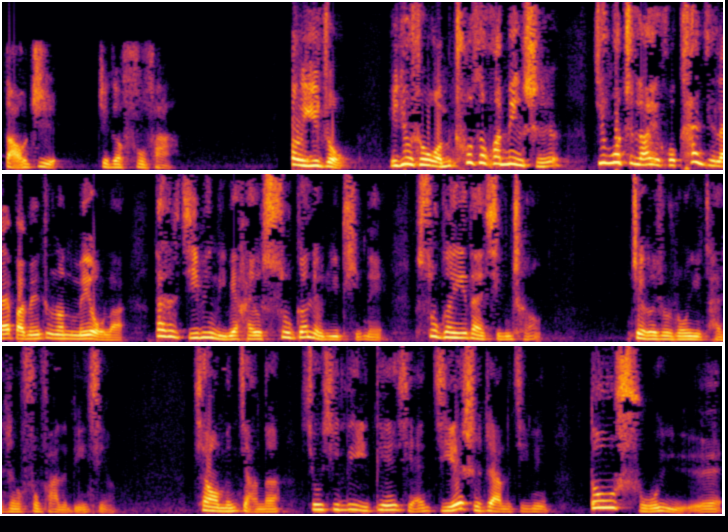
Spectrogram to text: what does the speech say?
导致这个复发。还有一种，也就是说，我们初次患病时，经过治疗以后，看起来表面症状都没有了，但是疾病里边还有宿根留于体内，宿根一旦形成。这个就容易产生复发的病情，像我们讲的休息力、癫痫、结石这样的疾病，都属于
